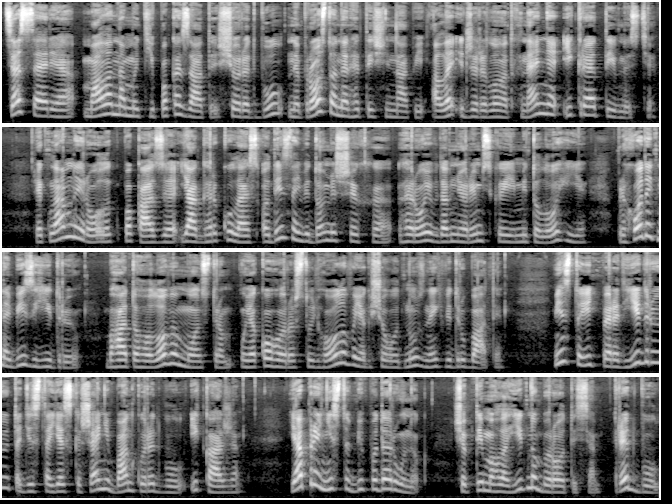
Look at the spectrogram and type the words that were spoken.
Ця серія мала на меті показати, що Red Bull не просто енергетичний напій, але і джерело натхнення і креативності. Рекламний ролик показує, як Геркулес, один з найвідоміших е, героїв давньоримської мітології, приходить на бій з гідрою, багатоголовим монстром, у якого ростуть голови, якщо одну з них відрубати. Він стоїть перед гідрою та дістає з кишені банку Red Bull і каже: Я приніс тобі подарунок, щоб ти могла гідно боротися. Red Bull.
